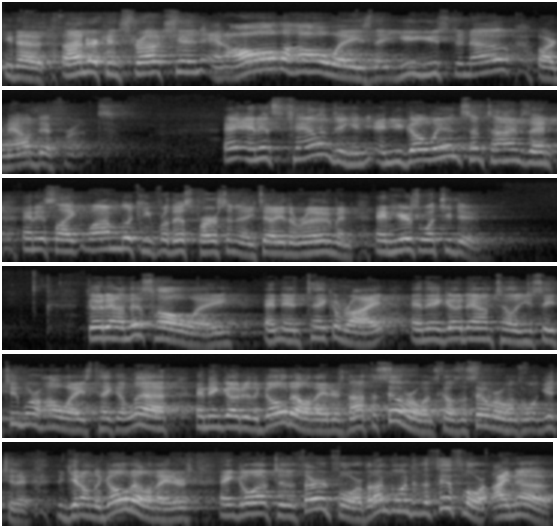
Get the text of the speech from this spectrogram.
you know, under construction and all the hallways that you used to know are now different. And, it's challenging. And, and you go in sometimes and, and it's like, well, I'm looking for this person. And they tell you the room. And, and here's what you do go down this hallway and then take a right, and then go down till you see two more hallways, take a left, and then go to the gold elevators, not the silver ones, because the silver ones won't get you there. Get on the gold elevators and go up to the third floor. But I'm going to the fifth floor. I know.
